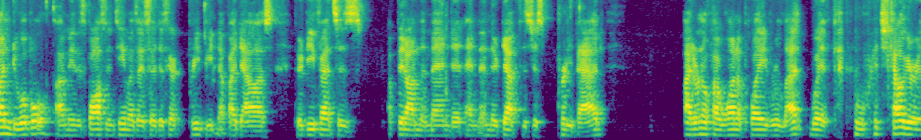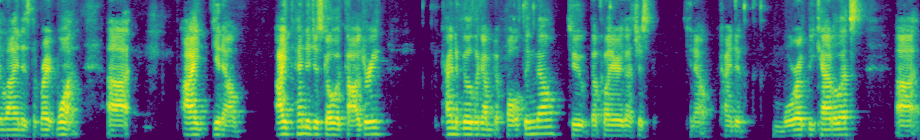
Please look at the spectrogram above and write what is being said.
undoable. I mean, this Boston team, as I said, just got pretty beaten up by Dallas. Their defense is a bit on the mend, and, and their depth is just pretty bad. I don't know if I want to play roulette with which Calgary line is the right one. Uh, I, you know, I tend to just go with Kadri. Kind of feels like I'm defaulting though to the player that's just you know, kind of more of the catalyst. Uh,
